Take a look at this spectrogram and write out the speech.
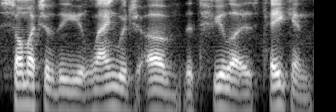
so much of the language of the tefillah is taken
